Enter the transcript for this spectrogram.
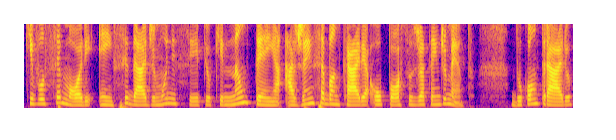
que você more em cidade, município que não tenha agência bancária ou postos de atendimento. Do contrário,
